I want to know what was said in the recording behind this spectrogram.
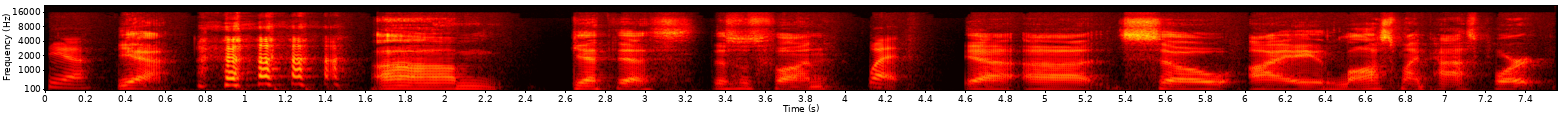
Yeah. Yeah. um, get this. This was fun. What? Yeah, uh, so I lost my passport,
